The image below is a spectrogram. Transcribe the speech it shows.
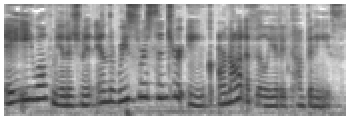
AE Wealth Management and the Resource Center Inc. are not affiliated companies.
